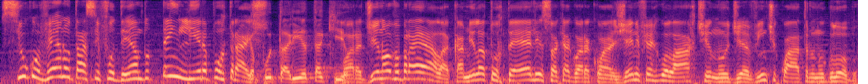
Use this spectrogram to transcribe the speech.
se o governo tá se fudendo, tem Lira por A trás. putaria tá aqui. Bora de novo pra ela, Camila Turtelli, só que agora com a Jennifer Goulart no dia 24 no Globo.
